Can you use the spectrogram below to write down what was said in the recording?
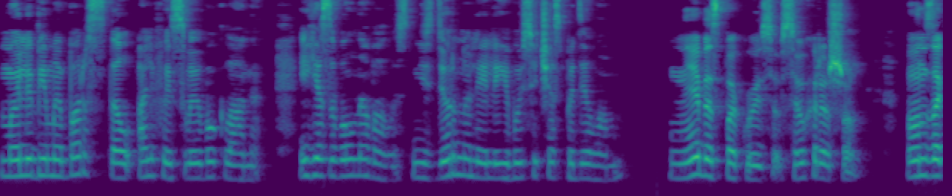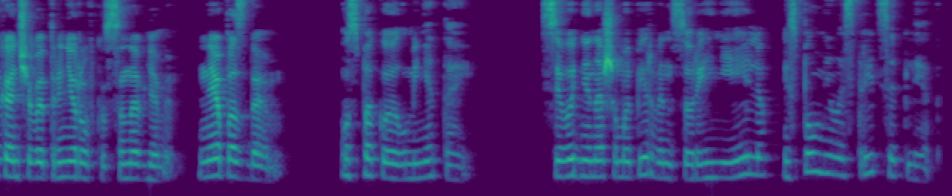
Мой любимый Барс стал альфой своего клана, и я заволновалась, не сдернули ли его сейчас по делам. «Не беспокойся, все хорошо. Он заканчивает тренировку с сыновьями. Не опоздаем», – успокоил меня Тай. Сегодня нашему первенцу Рейниэлю исполнилось 30 лет,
